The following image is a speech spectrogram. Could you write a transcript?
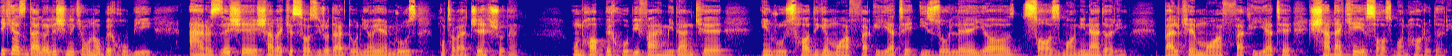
یکی از دلایلش اینه که اونها به خوبی ارزش شبکه سازی رو در دنیای امروز متوجه شدن. اونها به خوبی فهمیدن که این روزها دیگه موفقیت ایزوله یا سازمانی نداریم. بلکه موفقیت شبکه سازمان ها رو داریم.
